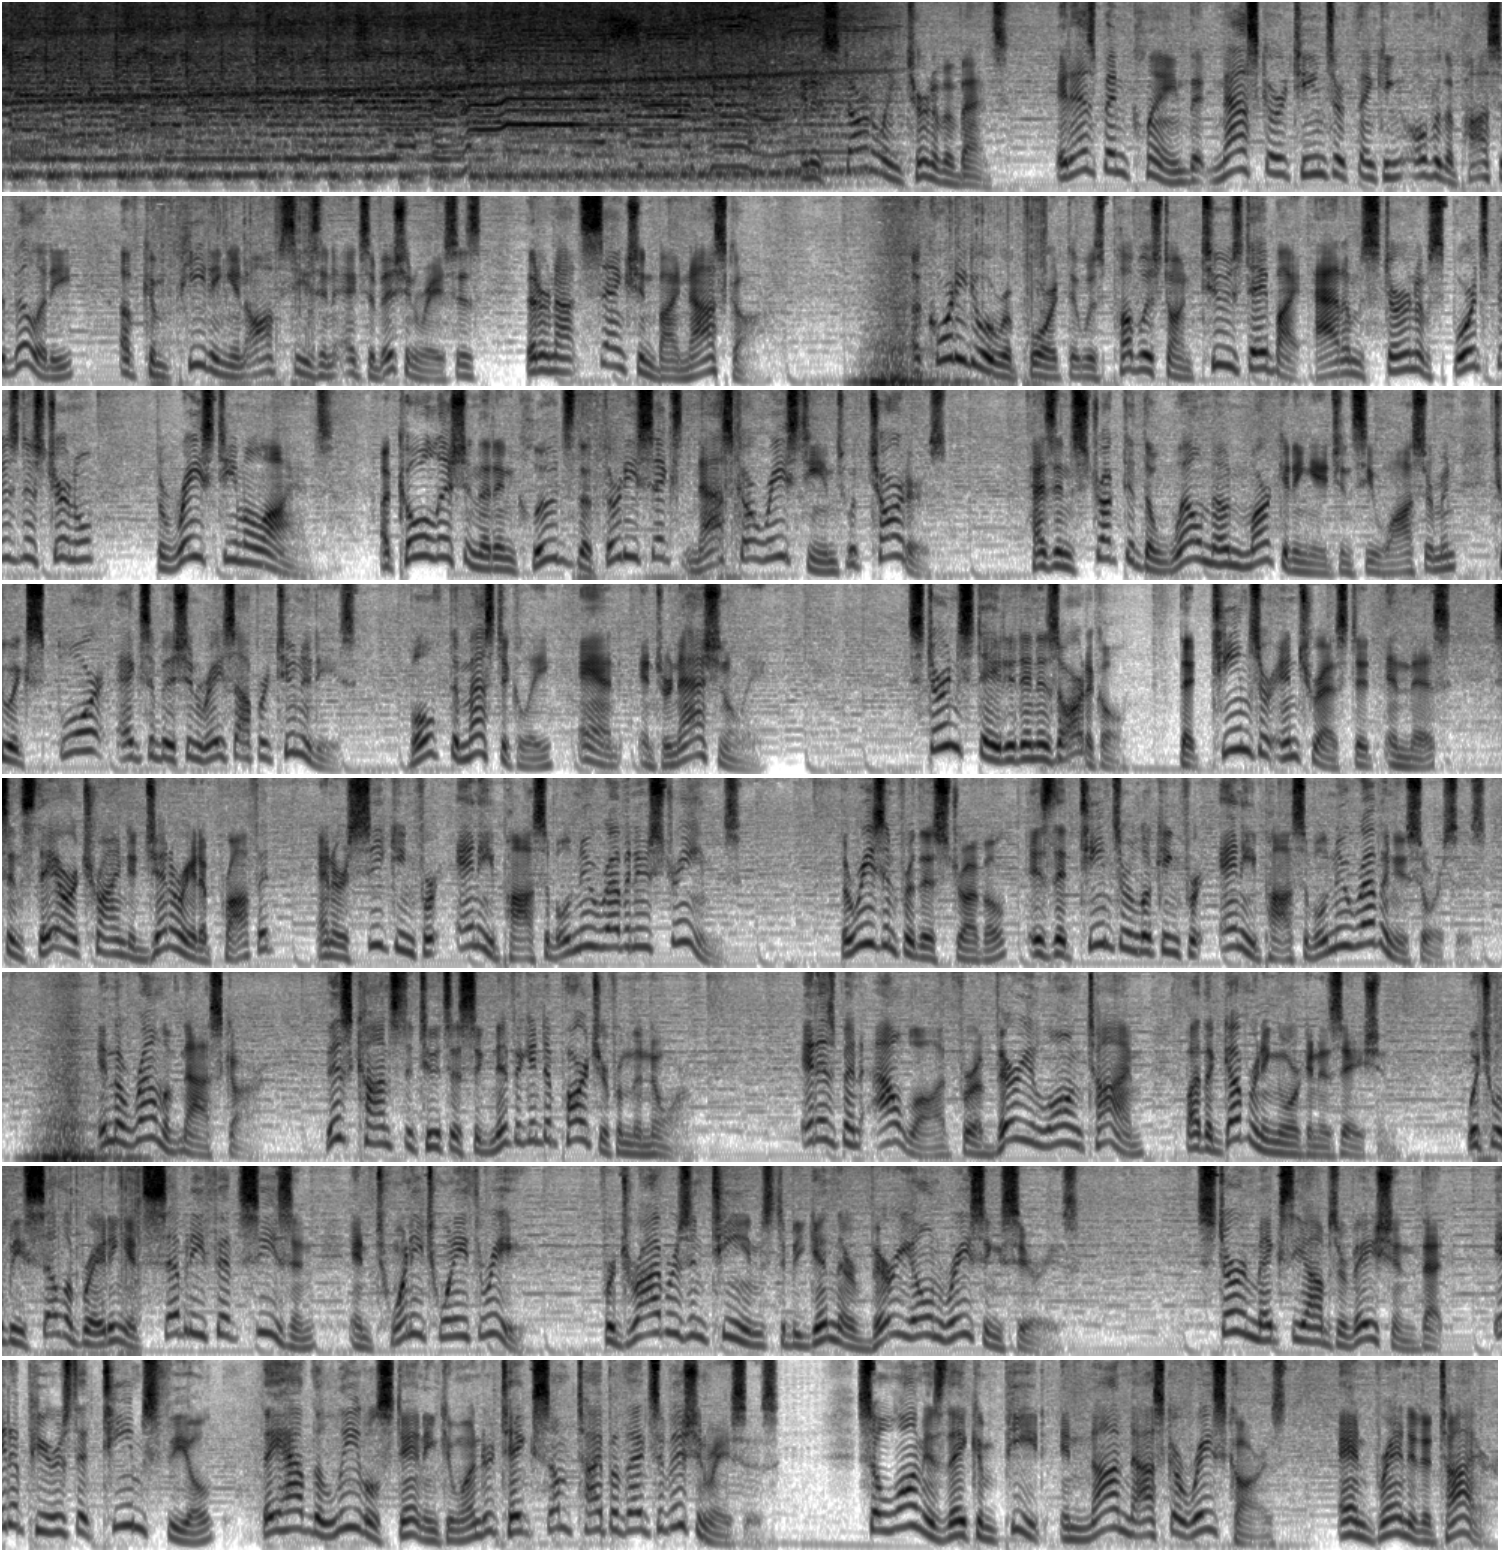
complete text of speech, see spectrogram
In a startling turn of events, it has been claimed that NASCAR teams are thinking over the possibility of competing in off-season exhibition races that are not sanctioned by NASCAR. According to a report that was published on Tuesday by Adam Stern of Sports Business Journal, the Race Team Alliance, a coalition that includes the 36 NASCAR race teams with charters, has instructed the well-known marketing agency Wasserman to explore exhibition race opportunities, both domestically and internationally. Stern stated in his article that teams are interested in this since they are trying to generate a profit and are seeking for any possible new revenue streams. The reason for this struggle is that teams are looking for any possible new revenue sources. In the realm of NASCAR, this constitutes a significant departure from the norm. It has been outlawed for a very long time by the governing organization, which will be celebrating its 75th season in 2023 for drivers and teams to begin their very own racing series. Stern makes the observation that it appears that teams feel they have the legal standing to undertake some type of exhibition races, so long as they compete in non-NASCAR race cars and branded attire.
